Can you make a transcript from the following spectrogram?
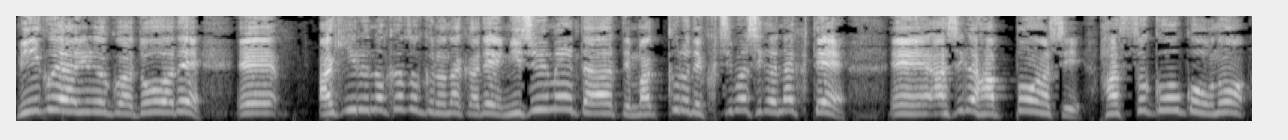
醜いアヒルの子は童話で、えーアヒルの家族の中で20メーターあって真っ黒でくちばしがなくて、えー足が8本足、8足歩行の、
